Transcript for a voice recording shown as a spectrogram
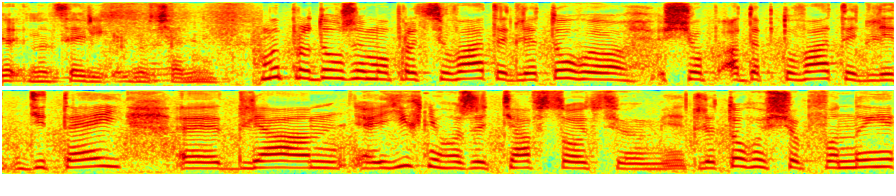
цей на цей рік навчальний. Ми продовжуємо працювати для того, щоб адаптувати для дітей е, для їхнього життя в соціумі, для того, щоб вони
